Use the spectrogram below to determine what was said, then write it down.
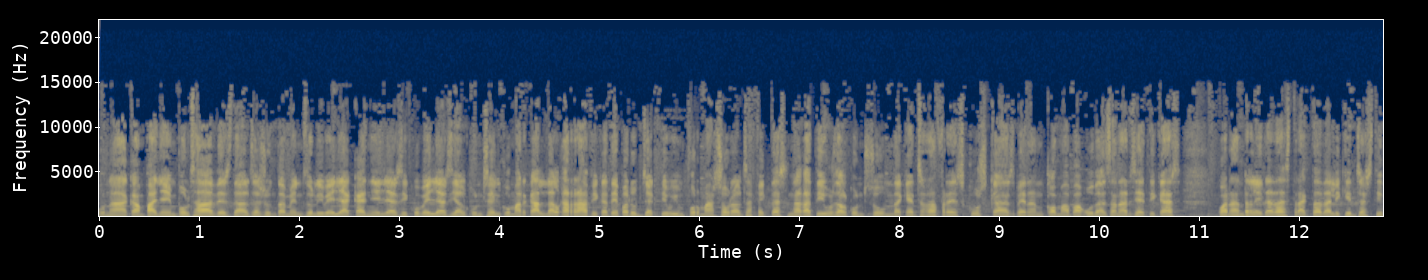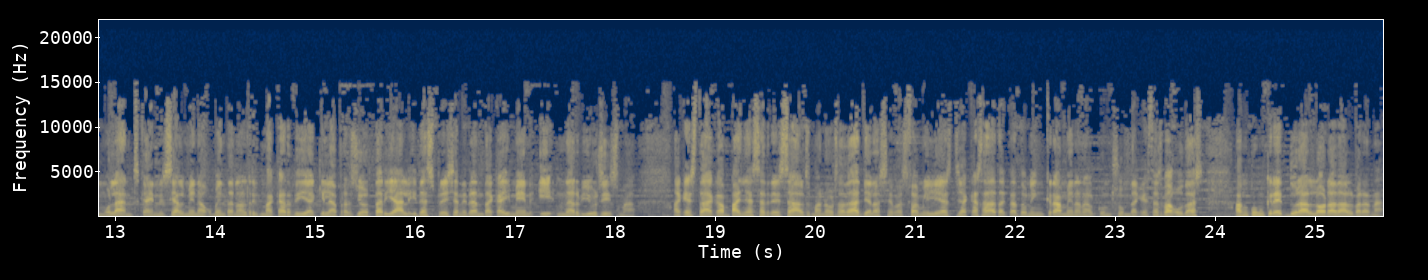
Una campanya impulsada des dels ajuntaments d'Olivella, Canyelles i Cubelles i el Consell Comarcal del Garraf i que té per objectiu informar sobre els efectes negatius del consum d'aquests refrescos que es venen com a begudes energètiques quan en realitat es tracta de líquids estimulants que inicialment augmenten el ritme cardíac i la pressió arterial i després generen decaïment i nerviosisme. Aquesta campanya s'adreça als menors d'edat i a les seves famílies ja que s'ha detectat un increment en el consum d'aquestes begudes, en concret durant l'hora del berenar.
